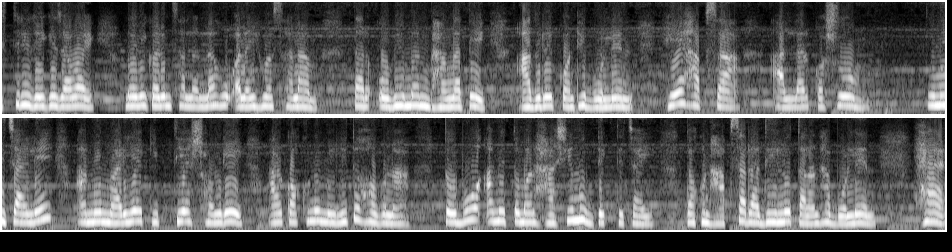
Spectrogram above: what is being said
স্ত্রী রেগে যাওয়ায় নবী করিম সাল্লাহু আলহিহাসাল্লাম তার অভিমান ভাঙাতে আদরের কণ্ঠে বললেন, হে হাফসা, আল্লাহর কসম, তুমি চাইলে আমি মারিয়া কিপ্তিয়ার সঙ্গে আর কখনো মিলিত হব না। তবুও আমি তোমার হাসি মুখ দেখতে চাই। তখন হাফসা রাদিউল্লাহ তালানহা বললেন হ্যাঁ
